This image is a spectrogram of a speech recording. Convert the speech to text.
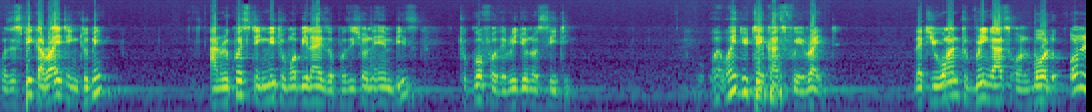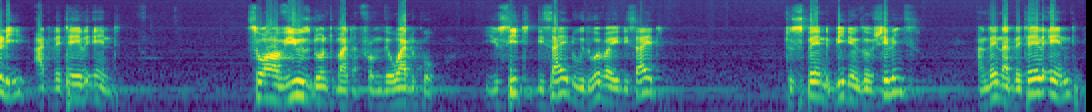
was the speaker writing to me and requesting me to mobilize opposition MPs to go for the regional sitting. Why, do you take us for a ride? That you want to bring us on board only at the tail end. So our views don't matter from the word go. You sit, decide with whoever you decide to spend billions of shillings, and then at the tail end,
